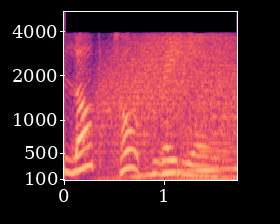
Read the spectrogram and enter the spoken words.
Blog Talk Radio.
